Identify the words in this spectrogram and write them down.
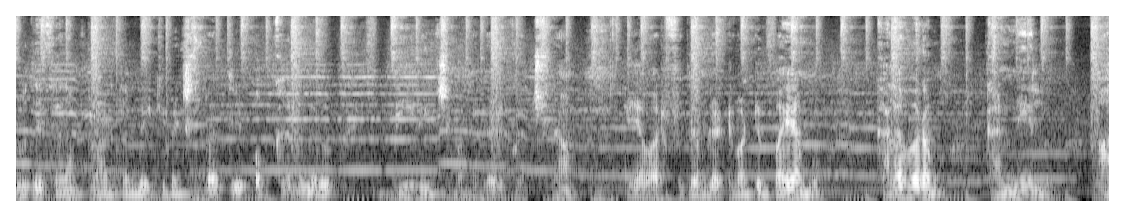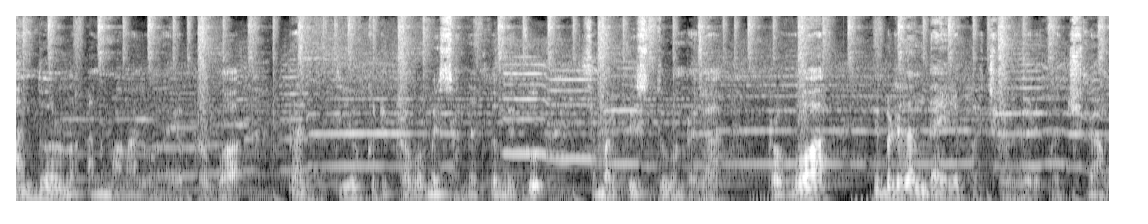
హృదయకాలం ప్రార్థనలోకి మించిన ప్రతి ఒక్కరిని మీరు దీవించమని వేడుకొచ్చినాం. అయ్యా వారి హృదయంలో ఎటువంటి భయము కలవరం కన్నీళ్ళు ఆందోళన అనుమానాలు ఉన్నాయో ప్రభా ప్రతి ఒక్కటి ప్రభా మీ సన్నిధిలో మీకు సమర్పిస్తూ ఉండగా ప్రభువా మీ బిడ్డలను ధైర్యపరచమని వేడుకొచ్చున్నాం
